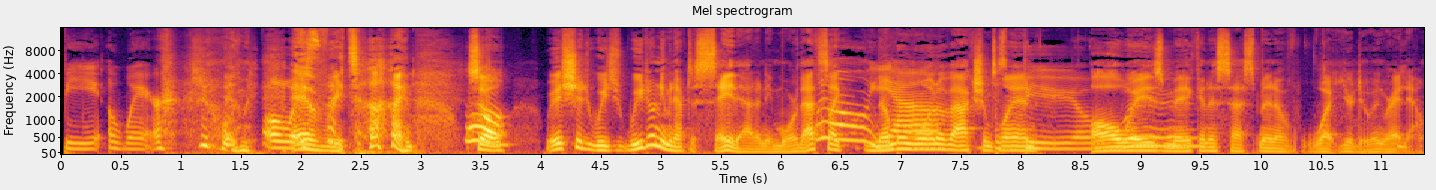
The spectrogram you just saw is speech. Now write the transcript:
Be aware. Always. Every time. Well- so we should we we don't even have to say that anymore. That's Well, like number yeah. one of action Just plan. Always make an assessment of what you're doing right now.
